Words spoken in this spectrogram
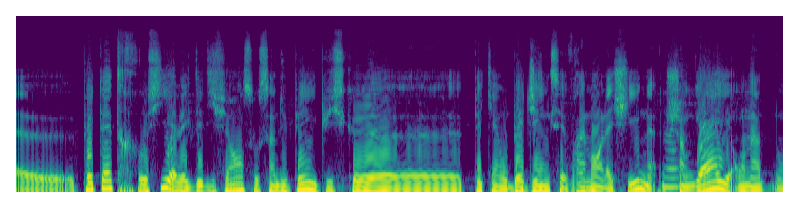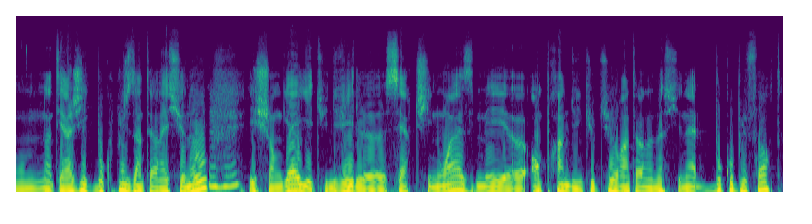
Euh, peut-être aussi avec des différences au sein du pays, puisque euh, Pékin ou Beijing, c'est vraiment la Chine. Shanghai, on, on, interagit avec beaucoup plus d'internationaux. Mhm. Et Shanghai est une ville, euh, certes chinoise, mais empreinte d'une culture internationale beaucoup plus forte.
